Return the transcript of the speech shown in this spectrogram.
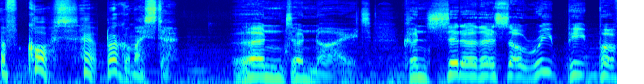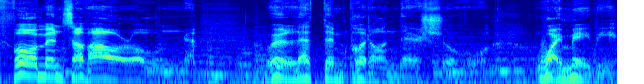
Of course, Herr Burgomeister. Then tonight, consider this a repeat performance of our own. We'll let them put on their show. Why, maybe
